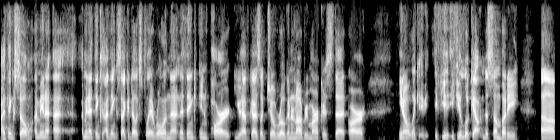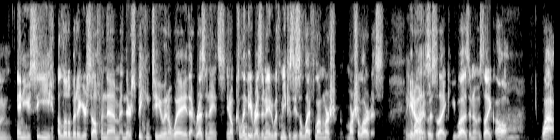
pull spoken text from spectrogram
I think so. I mean, I, I, mean, I think I think psychedelics play a role in that, and I think in part you have guys like Joe Rogan and Aubrey Marcus that are, you know, like if, if you if you look out into somebody um, and you see a little bit of yourself in them, and they're speaking to you in a way that resonates. You know, Kilindi resonated with me because he's a lifelong martial martial artist. Oh, you know, it was like he was, and it was like, oh. oh wow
